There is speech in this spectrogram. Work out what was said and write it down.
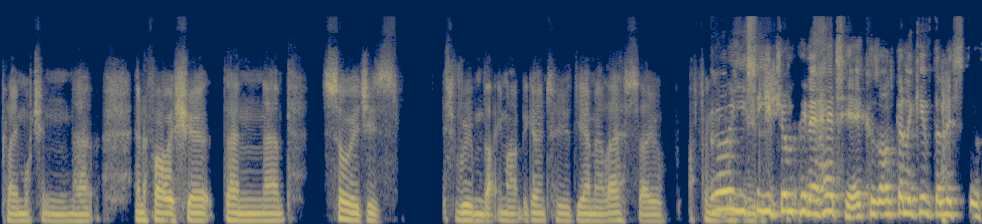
play much in uh, in a Forest shirt. Then um, Surridge is it's rumored that he might be going to the MLS. So I think. Oh, you see, you're sh- jumping ahead here because I was going to give the list of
